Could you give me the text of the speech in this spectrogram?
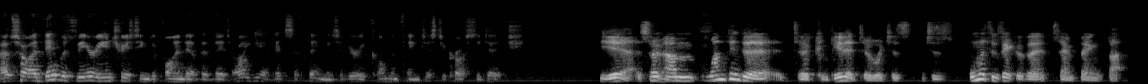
Uh, so uh, that was very interesting to find out that that oh yeah, that's a thing. It's a very common thing just across the ditch. Yeah. So um, one thing to to compare it to, which is which is almost exactly the same thing, but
